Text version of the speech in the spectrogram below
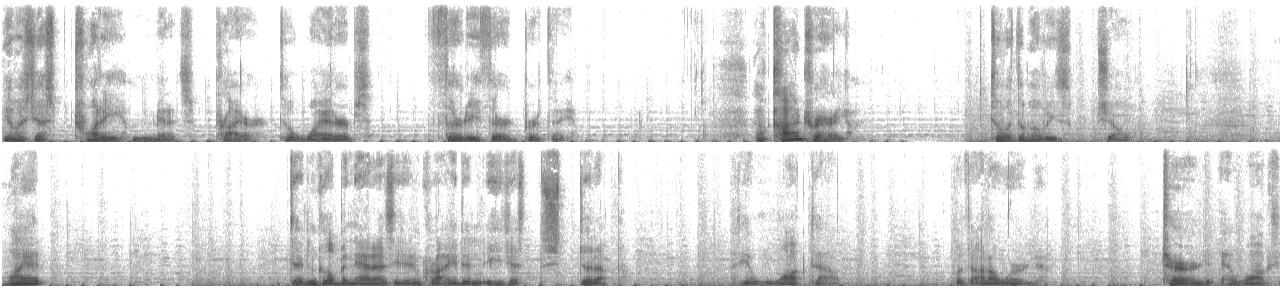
It was just 20 minutes prior to Wyatt Earp's 33rd birthday. Now, contrary to what the movies show, Wyatt didn't go bananas. He didn't cry. He didn't. He just stood up. He walked out without a word, turned and walked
